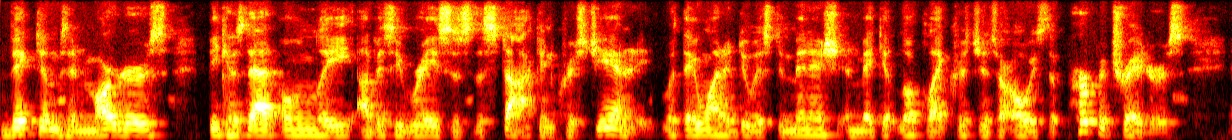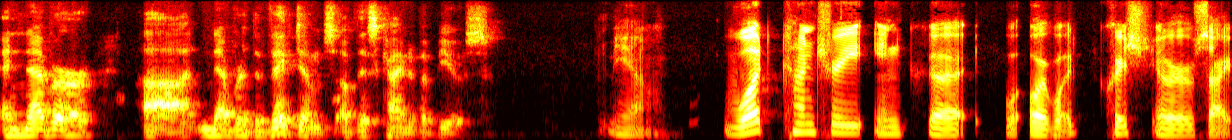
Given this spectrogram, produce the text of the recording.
victims and martyrs because that only obviously raises the stock in Christianity. What they want to do is diminish and make it look like Christians are always the perpetrators and never uh, never the victims of this kind of abuse. Yeah. What country in uh, or what Christian or sorry,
